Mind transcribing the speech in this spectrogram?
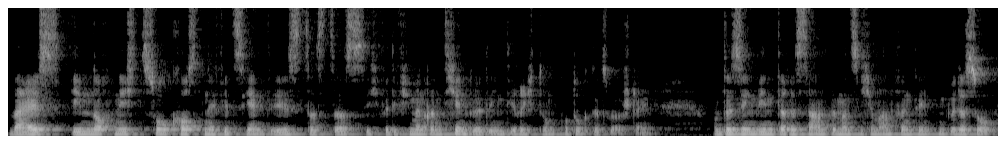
weil es eben noch nicht so kosteneffizient ist, dass das sich für die Firmen rentieren würde, in die Richtung Produkte zu erstellen. Und das ist irgendwie interessant, wenn man sich am Anfang denken würde, so,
